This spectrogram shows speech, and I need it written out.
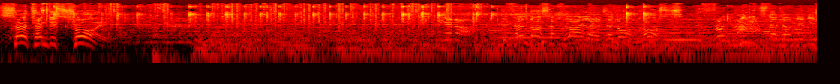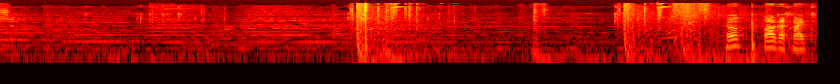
Search and destroy. Defend our supply lines at all costs. The front needs that ammunition. Oh, well, I got sniped.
